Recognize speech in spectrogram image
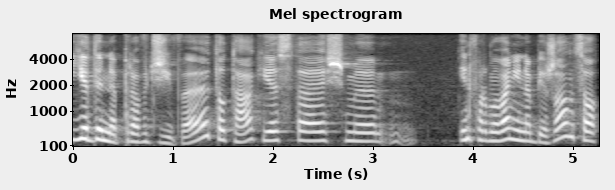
jedyne prawdziwe, to tak, jesteśmy informowani na bieżąco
